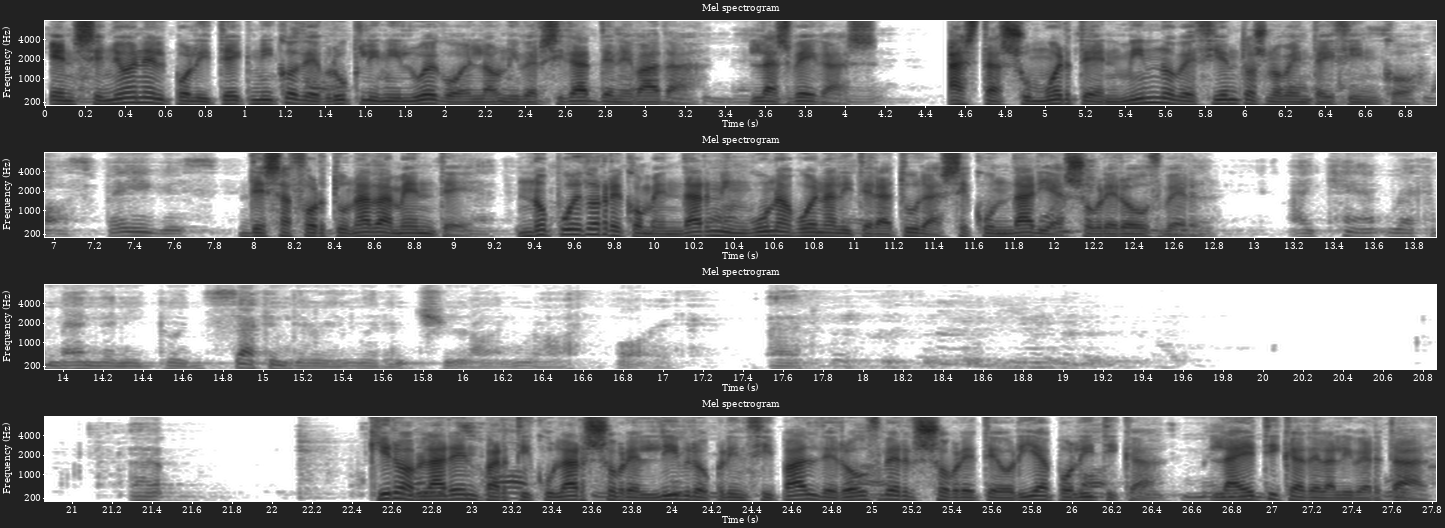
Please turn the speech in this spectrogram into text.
Enseñó en el Politécnico de Brooklyn y luego en la Universidad de Nevada, Las Vegas, hasta su muerte en 1995. Desafortunadamente, no puedo recomendar ninguna buena literatura secundaria sobre Rothbard. Quiero hablar en particular sobre el libro principal de Rothbard sobre teoría política, La ética de la libertad,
